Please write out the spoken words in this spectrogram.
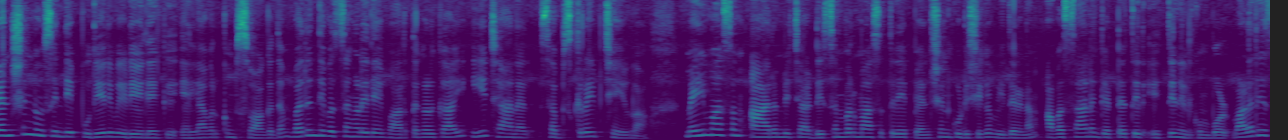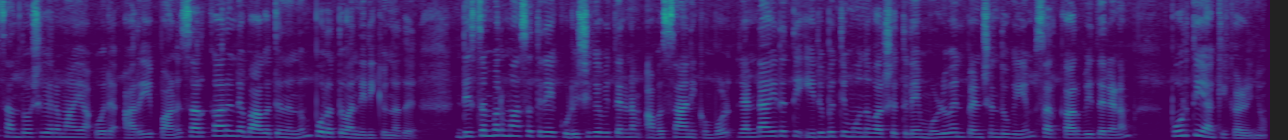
പെൻഷൻ ന്യൂസിന്റെ പുതിയൊരു വീഡിയോയിലേക്ക് എല്ലാവർക്കും സ്വാഗതം. വരും ദിവസങ്ങളിലെ വാർത്തകൾക്കായി ഈ ചാനൽ സബ്സ്ക്രൈബ് ചെയ്യുക. മെയ് മാസം ആരംഭിച്ച ഡിസംബർ മാസത്തിലെ പെൻഷൻ കുടിശ്ശിക വിതരണം അവസാന ഘട്ടത്തിൽ എത്തി നിൽക്കുമ്പോൾ വളരെ സന്തോഷകരമായ ഒരു അറിയിപ്പാണ് സർക്കാരിന്റെ ഭാഗത്തു നിന്നും പുറത്തു വന്നിരിക്കുന്നത്. ഡിസംബർ മാസത്തിലെ കുടിശ്ശിക വിതരണം അവസാനിക്കുമ്പോൾ രണ്ടായിരത്തി വർഷത്തിലെ മുഴുവൻ പെൻഷൻ തുകയും സർക്കാർ വിതരണം പൂർത്തിയാക്കി കഴിഞ്ഞു.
